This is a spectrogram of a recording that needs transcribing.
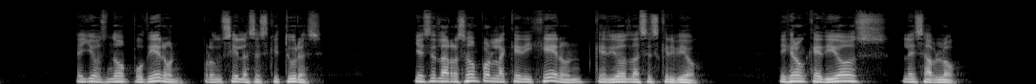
Ellos no pudieron producir las escrituras. Y esa es la razón por la que dijeron que Dios las escribió. Dijeron que Dios les habló.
